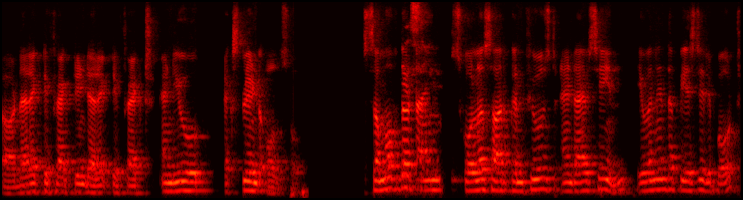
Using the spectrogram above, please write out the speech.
uh, direct effect, indirect effect, and you explained also. Some of the yes, time scholars are confused and i've seen even in the phd report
